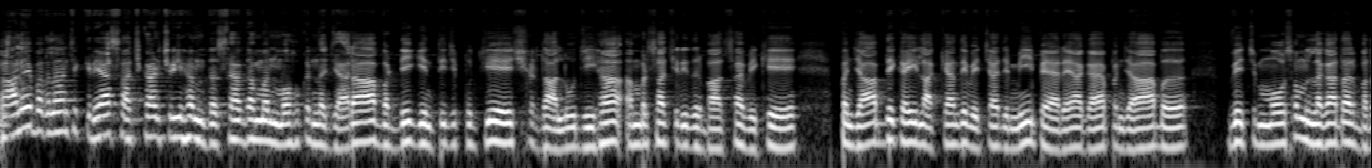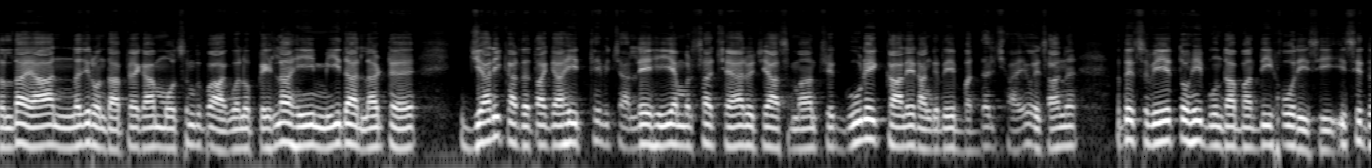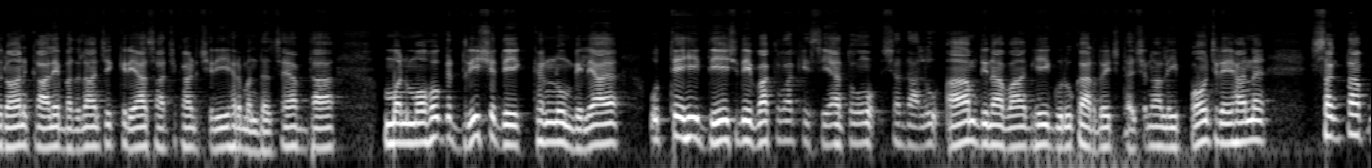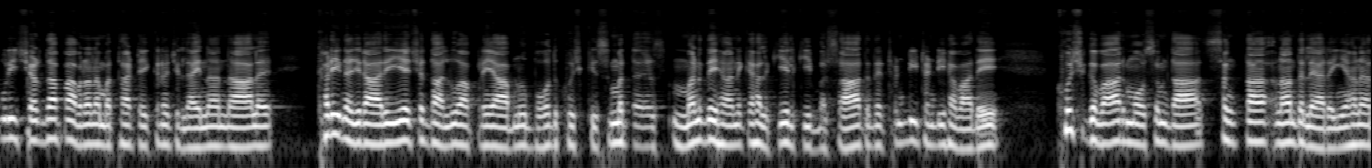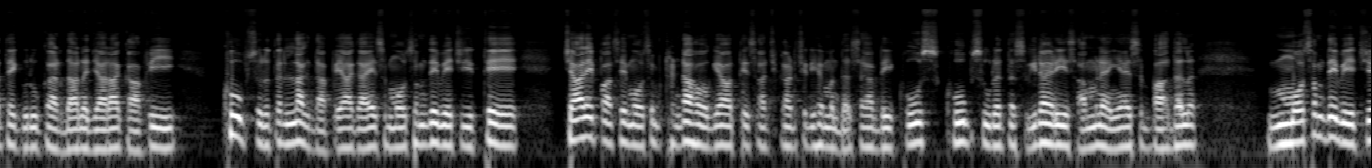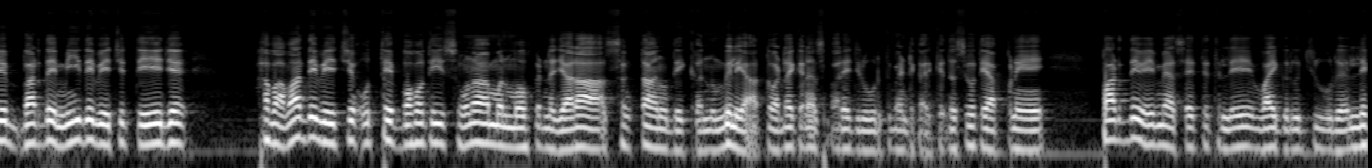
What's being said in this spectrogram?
ਕਾਲੇ ਬਦਲਾਂ 'ਚ ਕਿਰਿਆ ਸੱਚਖੰਡ ਸ੍ਰੀ ਹਰਿਮੰਦਰ ਸਾਹਿਬ ਦਾ ਮਨਮੋਹਕ ਨਜ਼ਾਰਾ। ਵੱਡੀ ਗਿਣਤੀ 'ਚ ਪੁੱਜੇ ਸ਼ਰਧਾਲੂ ਜੀ ਹਾਂ, ਅੰਮ੍ਰਿਤਸਰ ਸ੍ਰੀ ਦਰਬਾਰ ਸਾਹਿਬ ਵਿਖੇ। ਪੰਜਾਬ ਦੇ ਕਈ ਇਲਾਕਿਆਂ ਦੇ ਵਿੱਚ ਅੱਜ ਮੀਂਹ ਪੈ ਰਿਹਾ ਗਾ ਪੰਜਾਬ ਵਿੱਚ ਮੌਸਮ ਲਗਾਤਾਰ ਬਦਲਦਾ ਆ ਨਜ਼ਰ ਆਉਂਦਾ ਪਿਆਗਾ ਮੌਸਮ ਵਿਭਾਗ ਵੱਲੋਂ ਪਹਿਲਾਂ ਹੀ ਮੀਂਹ ਦਾ ਅਲਰਟ ਜਾਰੀ ਕਰ ਦਿੱਤਾ ਗਿਆ ਸੀ। ਇੱਥੇ ਵਿਚਾਲੇ ਹੀ ਅੰਮ੍ਰਿਤਸਰ ਸ਼ਹਿਰ ਵਿੱਚ ਆਸਮਾਨ 'ਚ ਗੂੜੇ ਕਾਲੇ ਰੰਗ ਦੇ ਬੱਦਲ ਛਾਏ ਹੋਏ ਸਨ ਅਤੇ ਸਵੇਰ ਤੋਂ ਹੀ ਬੂੰਦਾਬਾਂਦੀ ਹੋ ਰਹੀ ਸੀ। ਇਸੇ ਦੌਰਾਨ ਕਾਲੇ ਬੱਦਲਾਂ 'ਚ ਕਿਰਿਆ ਸੱਚਖੰਡ ਸ੍ਰੀ ਹਰਿਮੰਦਰ ਸਾਹਿਬ ਦਾ ਮਨਮੋਹਕ ਦ੍ਰਿਸ਼ ਦੇਖਣ ਨੂੰ ਮਿਲਿਆ। ਉੱਥੇ ਹੀ ਦੇਸ਼ ਦੇ ਵੱਖ-ਵੱਖ ਹਿੱਸਿਆਂ ਤੋਂ ਸ਼ਰਧਾਲੂ ਆਮ ਦਿਨਾਂ ਵਾਂਗ ਹੀ ਗੁਰੂ ਘਰ ਦੇ ਵਿੱਚ ਦਰਸ਼ਨਾਂ ਲਈ ਪਹੁੰਚ ਰਹੇ ਹਨ। ਸੰਗਤਾਂ ਪੂਰੀ ਸ਼ਰਧਾ ਭਾਵਨਾ ਨਾਲ ਮੱਥਾ ਟੇਕਣ ਵਿੱਚ ਲਾਈਨਾਂ ਨਾਲ ਖੜੀ ਨਜ਼ਰ ਆ ਰਹੀ ਹੈ। ਸ਼ਰਧਾਲੂ ਆਪਣੇ ਆਪ ਨੂੰ ਬਹੁਤ ਖੁਸ਼ਕਿਸਮਤ ਮੰਨਦੇ ਹਨ ਕਿ ਹਲਕੀ ਹਲਕੀ ਬਰਸਾਤ ਅਤੇ ਠੰਡੀ ਠੰਡੀ ਹਵਾ ਦੇ ਖੁਸ਼ਗਵਾਰ ਮੌਸਮ ਦਾ ਸੰਗਤਾਂ ਆਨੰਦ ਲੈ ਰਹੀਆਂ ਹਨ ਅਤੇ ਗੁਰੂ ਘਰ ਦਾ ਨਜ਼ਾਰਾ ਕਾਫੀ ਖੂਬਸੂਰਤ ਲੱਗਦਾ ਪਿਆ ਗਾ ਇਸ ਮੌਸਮ ਦੇ ਵਿੱਚ ਜਿੱਥੇ ਚਾਰੇ ਪਾਸੇ ਮੌਸਮ ਠੰਡਾ ਹੋ ਗਿਆ, ਉੱਥੇ ਸੱਚਖੰਡ ਸ੍ਰੀ ਹਰਿਮੰਦਰ ਸਾਹਿਬ ਦੀ ਖੂਸ ਖੂਬਸੂਰਤ ਤਸਵੀਰਾਂ ਜਿਹੜੀਆਂ ਸਾਹਮਣੇ ਆਈਆਂ, ਇਸ ਬਾਦਲ ਮੌਸਮ ਦੇ ਵਿੱਚ, ਵਰਦੇ ਮੀਂਹ ਦੇ ਵਿੱਚ ਤੇਜ਼ ਹਵਾਵਾਂ ਦੇ ਵਿੱਚ ਉੱਥੇ ਬਹੁਤ ਹੀ ਸੋਹਣਾ, ਮਨਮੋਹਕ ਨਜ਼ਾਰਾ ਸੰਗਤਾਂ ਨੂੰ ਦੇਖਣ ਨੂੰ ਮਿਲਿਆ। ਤੁਹਾਡਾ ਕਹਿਣਾ ਇਸ ਬਾਰੇ ਜਰੂਰ ਕਮੈਂਟ ਕਰਕੇ ਦੱਸਿਓ ਤੇ ਆਪਣੇ ਪੜ੍ਹਦੇ ਹੋਏ ਮੈਸੇਜ ਤੇ ਥੱਲੇ ਵਾਹਿਗੁਰੂ ਜਰੂਰ ਲਿਖ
